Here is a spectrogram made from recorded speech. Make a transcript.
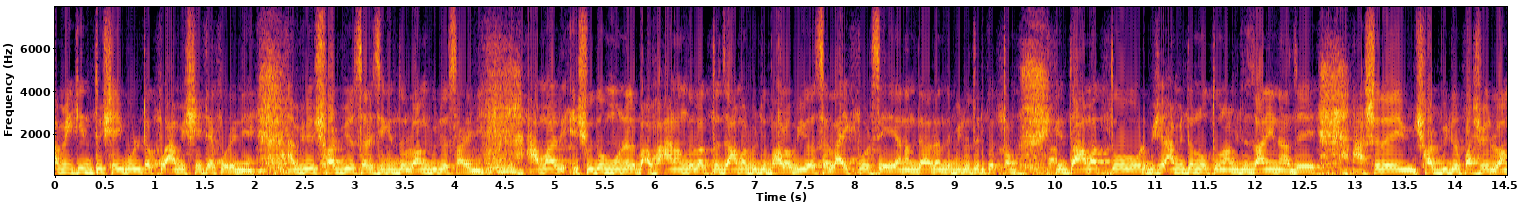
আমি কিন্তু সেই ভুলটা আমি সেটা করে নিয়ে আমি শুধু শর্ট ভিডিও ছাড়ছি, কিন্তু লং ভিডিও ছাড়িনি। আমার শুধু মনে আনন্দ লাগতো যে আমার ভিডিও ভালো ভিউ আছে লাইক করছে, এই আনন্দে আনন্দে ভিডিও তৈরি করতাম। কিন্তু আমার তো ওর বিষয়ে, আমি তো নতুন, আমি তো জানি না যে আসলে শর্ট ভিডিওর পাশে লং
